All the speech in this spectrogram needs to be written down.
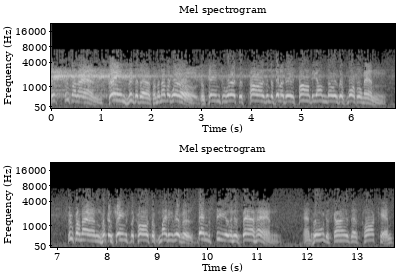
It's Superman, strange visitor from another world, who came to Earth with powers and abilities far beyond those of mortal men. Superman, who can change the course of mighty rivers, bend steel in his bare hands, and who, disguised as Clark Kent,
